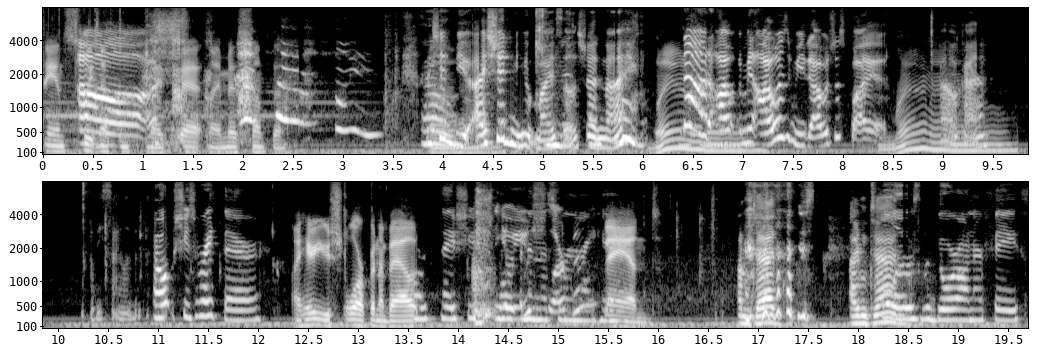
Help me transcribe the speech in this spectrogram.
saying sweet Aw. enough in my chat and I missed something. I should mute. I should mute oh. myself, shouldn't I? No, no, I, I mean I was muted. I was just quiet. Oh, oh, okay. I'll be silent. Oh, she's right there. I hear you slurping I about. would say she's Yo, slurping you in this room right here. Band. I'm dead. I'm dead. close the door on her face.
